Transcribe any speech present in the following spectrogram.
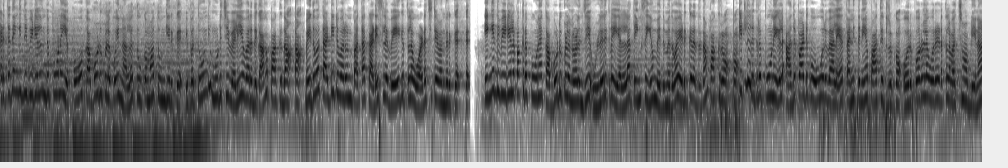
அடுத்தது இங்கே இந்த வீடியோவில் இந்த பூனை எப்போவோ கபோர்டுக்குள்ளே போய் நல்ல தூக்கமாக தூங்கியிருக்கு. இப்போ தூங்கி முடிச்சு வெளியே வரதுக்காக பார்க்குதான் மெதுவாக தட்டிட்டு வரும்னு பார்த்தா கடைசியில் வேகத்தில் உடச்சிட்டே வந்திருக்கு. எங்க இந்த வீடியோல பாக்குற பூனை கபோர்டுக்குள்ள நுழைஞ்சு உள்ள இருக்கிற எல்லா திங்ஸையும் மெது மெதுவா எடுக்கிறது தான் பாக்குறோம். வீட்டுல இருக்கிற பூனைகள் அது பாட்டுக்கு ஒவ்வொரு வேலையை தனித்தனியா பார்த்துட்டு இருக்கோம். ஒரு பொருளை ஒரு இடத்துல வச்சோம் அப்படின்னா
